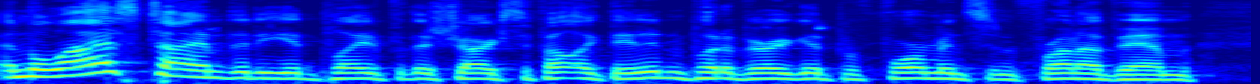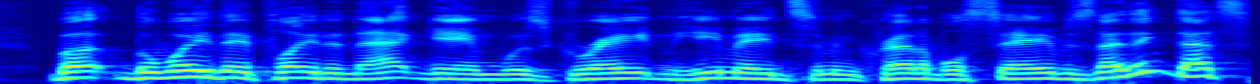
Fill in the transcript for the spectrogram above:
And the last time that he had played for the Sharks, it felt like they didn't put a very good performance in front of him. But the way they played in that game was great, and he made some incredible saves. And I think that's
